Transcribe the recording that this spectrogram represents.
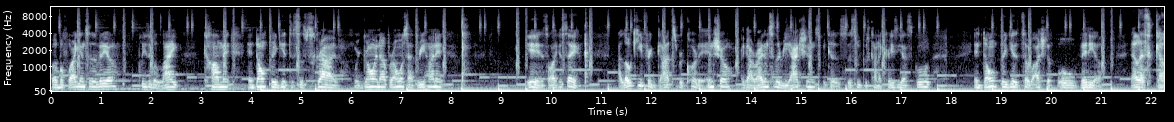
But before I get into the video, please leave a like, comment, and don't forget to subscribe. We're growing up, we're almost at 300. Yeah, that's all I can say. I low-key forgot to record an intro. I got right into the reactions because this week was kind of crazy at school. And don't forget to watch the full video. Now let's go.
